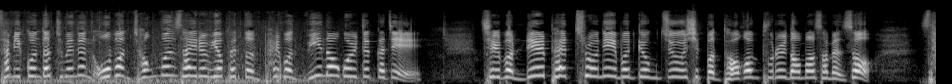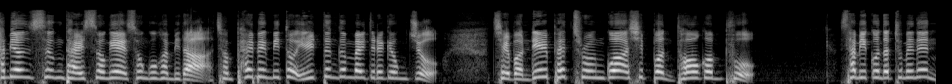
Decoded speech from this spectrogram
3위권 다툼에는 5번 정문 사이를 위협했던 8번 위너 골드까지. 7번 릴 페트론이 이번 경주 10번 더건프를 넘어서면서 3연승 달성에 성공합니다. 1800m 1등급 말들의 경주. 7번 릴 페트론과 10번 더건프 3위권 다툼에는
